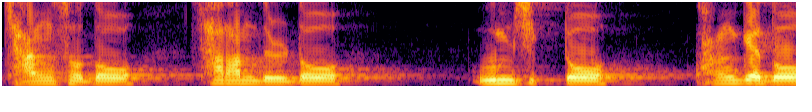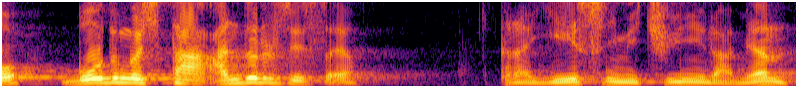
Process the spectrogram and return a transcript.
장소도 사람들도 음식도 관계도 모든 것이 다 안 들을 수 있어요. 그러나 예수님이 주인이라면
